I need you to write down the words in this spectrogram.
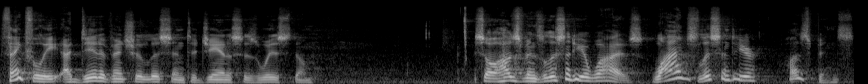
Thankfully, I did eventually listen to Janice's wisdom. So, husbands, listen to your wives. Wives, listen to your husbands.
